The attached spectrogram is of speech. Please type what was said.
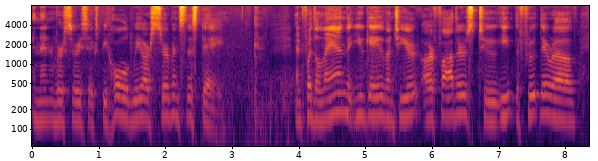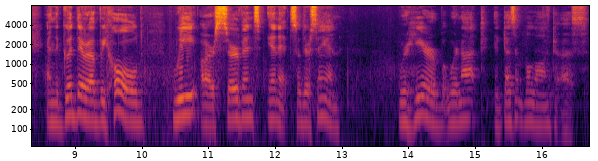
And then in verse 36, behold, we are servants this day. And for the land that you gave unto your, our fathers to eat the fruit thereof and the good thereof, behold, we are servants in it. So they're saying, we're here, but we're not, it doesn't belong to us.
